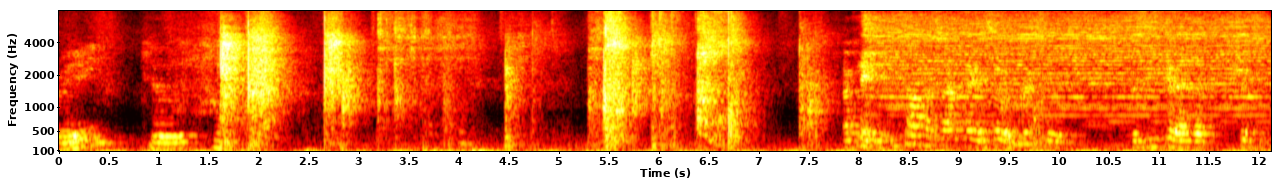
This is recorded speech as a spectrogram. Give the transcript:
Three, two, one. Okay, did you tell him it's not playing so aggressive? Because he's going to end up tripping.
